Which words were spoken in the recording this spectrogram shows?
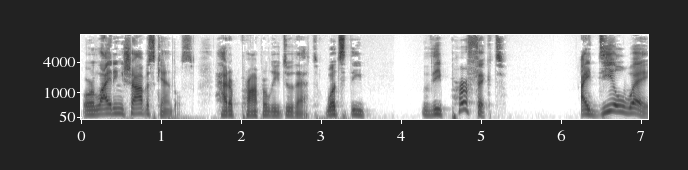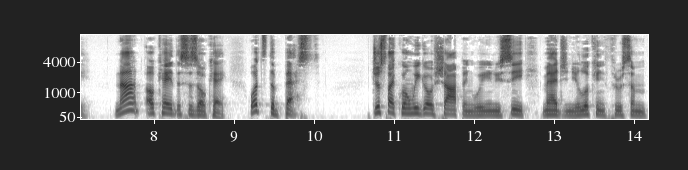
or lighting Shabbos candles, how to properly do that. What's the, the perfect, ideal way? Not, okay, this is okay. What's the best? Just like when we go shopping, when you see, imagine you're looking through some,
